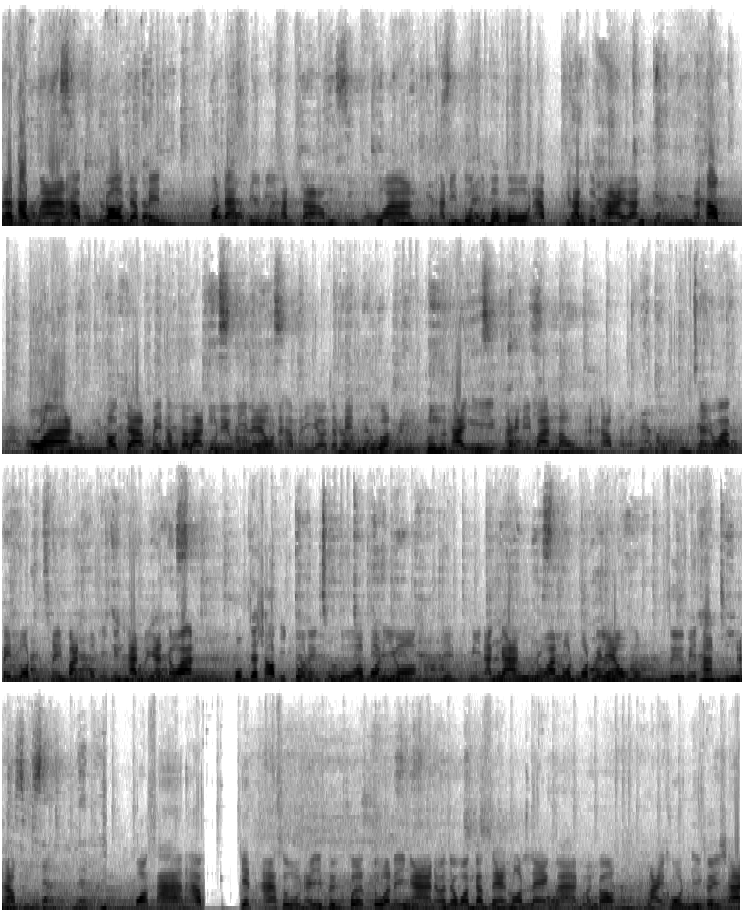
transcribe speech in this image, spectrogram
และถัดมานะครับก็จะเป็น Honda CB 1003แต่ว่าคันนี้ตัว Super Pro นะครับคันสุดท้ายแล้วนะครับเพราะว่าเขาจะไม่ทำตลาดโมเดลนี้แล้วนะครับอันนี้ก็จะเป็นตัวรุ่นสุดท้ายที่ขายในบ้านเรานะครับแต่ว่าเป็นรถในฝันผมอีกหนึ่งคันเหมือนกันแต่ว่าผมจะชอบอีกตัวหนึ่งตัวบอดีอที่มีหน้ากากแต่ว่ารถหมดไปแล้วผมซื้อไม่ทันนะครับฟอร์ซ่านะครับ 750นะที่เพิ่งเปิดตัวในงานก็จะว่ากระแสร้อนแรงมาก แล้วก็หลายคนที่เคยใช้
